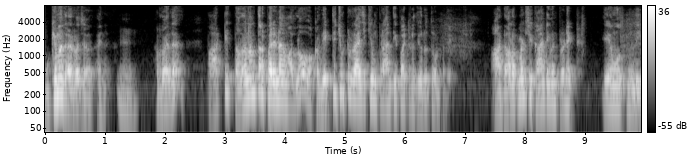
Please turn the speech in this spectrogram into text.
ముఖ్యమంత్రి ఆ రోజు ఆయన. అర్థమైందా? పార్టీ తదనంతర పరిణామాల్లో ఒక వ్యక్తి చుట్టూ రాజకీయం ప్రాంతీయ పార్టీలు తిరుగుతూ ఉంటుంది. ఆ developments you can't even product ఏమవుతుంది?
